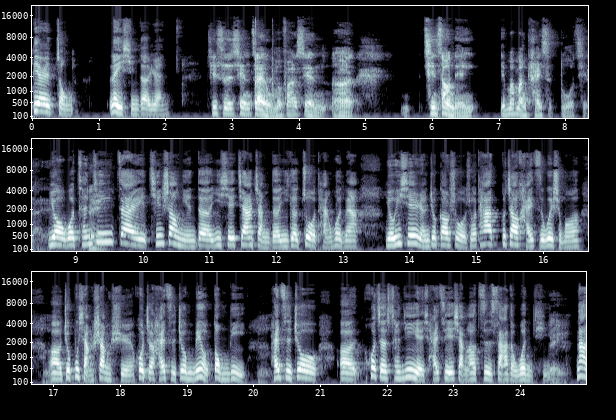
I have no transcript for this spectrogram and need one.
第二种类型的人？嗯，其实现在我们发现，呃，青少年也慢慢开始多起来了。有，我曾经在青少年的一些家长的一个座谈或怎么样。有一些人就告诉我说，他不知道孩子为什么呃就不想上学，或者孩子就没有动力，孩子就呃或者曾经也孩子也想要自杀的问题。对，那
